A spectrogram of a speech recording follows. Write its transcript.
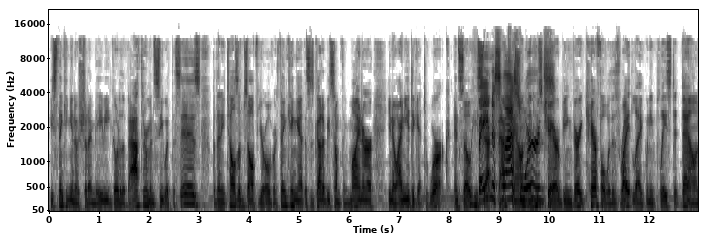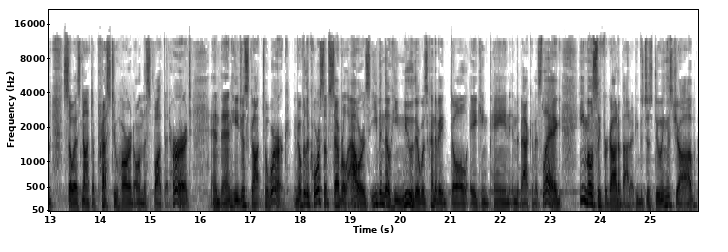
he's thinking you know should i maybe go to the bathroom and see what this is? But then he tells himself you're overthinking it. This has got to be something minor. You know i need to get to work. And so he Famous sat back last down in his chair being very careful with his right leg when he placed it down so as not to press too hard on the spot that hurt. And then he just got to work. And over the course of several hours even though he knew there was kind of a dull aching pain in the back of his leg he mostly forgot about it. He was just doing his job.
